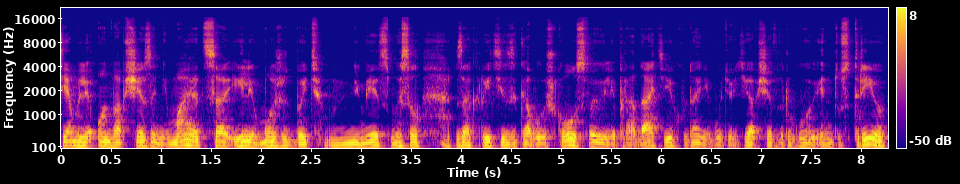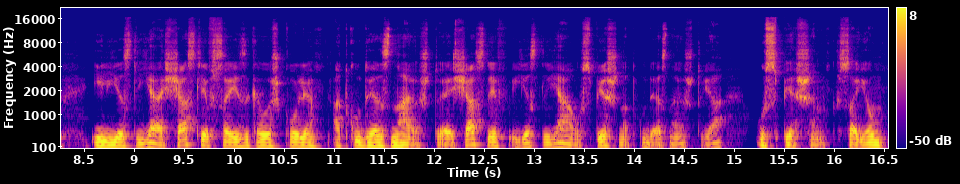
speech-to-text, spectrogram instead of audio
тем ли он вообще занимается, или, может быть, имеет смысл закрыть языковую школу свою или продать и куда-нибудь уйти вообще в другую индустрию. Или если я счастлив в своей языковой школе, откуда я знаю, что я счастлив, и если я успешен, откуда я знаю, что я успешен в своем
